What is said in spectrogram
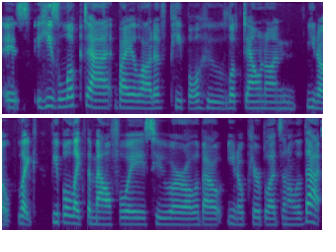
is he's looked at by a lot of people who look down on, you know, like people like the Malfoys who are all about, you know, purebloods and all of that.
